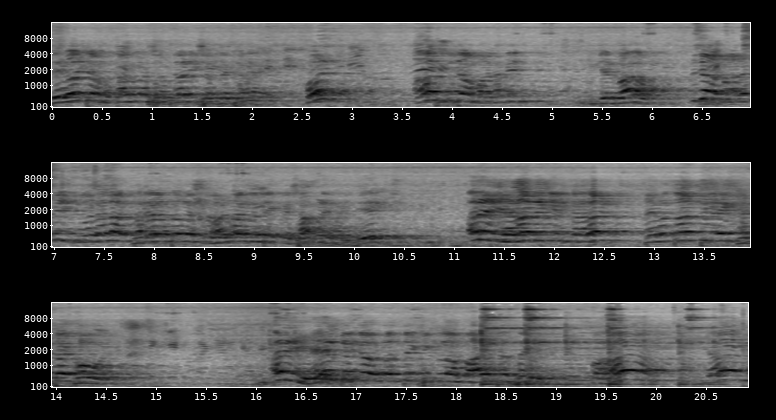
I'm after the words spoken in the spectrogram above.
देवाच्या मुखावर शब्दाने शब्द खरा आहे पण आज तुझ्या मानवी जन्माला तुझ्या मानवी जीवनाला खऱ्या अर्थाने ग्रहण लागलेले कशामुळे माहितीये? अरे याला देखील कारण देवतांतील एक घटक होय. अरे हे जर का प्रत्येक पाहत असेल. पहा या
